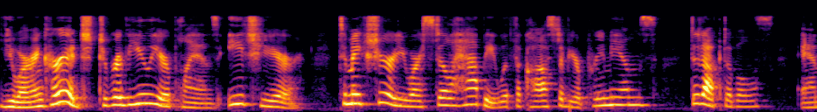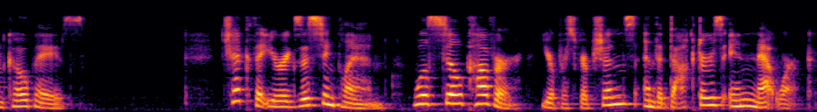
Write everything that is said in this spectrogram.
You are encouraged to review your plans each year to make sure you are still happy with the cost of your premiums, deductibles, and copays. Check that your existing plan will still cover your prescriptions and the doctors in network.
